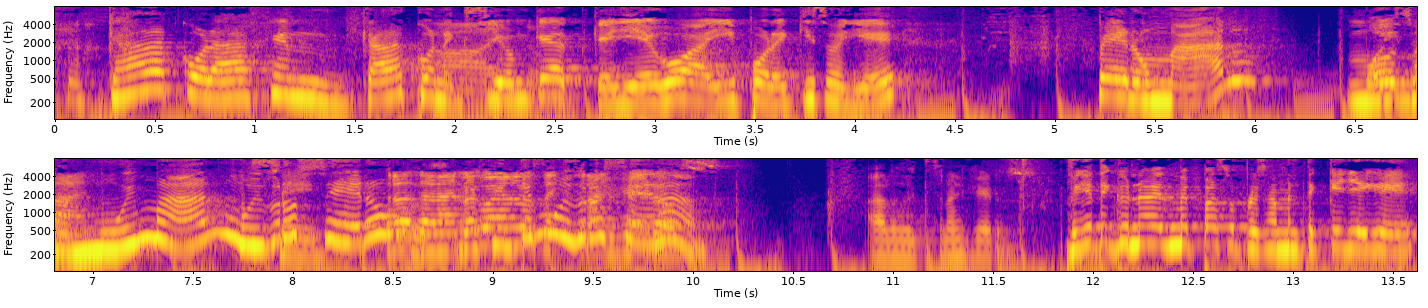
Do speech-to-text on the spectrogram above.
cada coraje, en cada conexión Ay, no. que, que llego ahí por X o Y. Pero mal. Muy o sea, mal. muy mal, muy Sí. grosero. Tratarán La gente muy grosera. A los extranjeros. Fíjate que una vez me pasó precisamente que llegué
